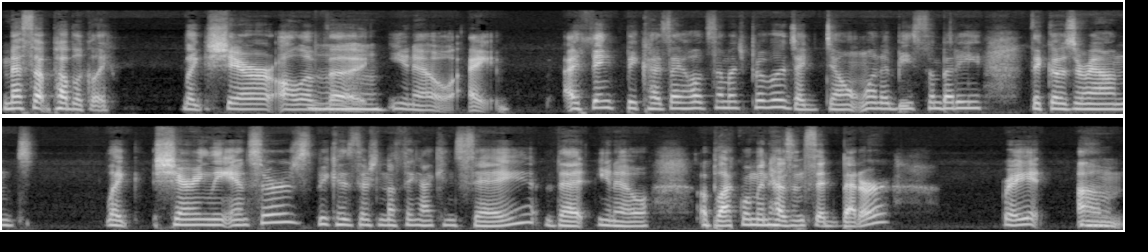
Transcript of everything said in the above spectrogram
mess up publicly, like share all of the, Mm. you know, I I think because I hold so much privilege, I don't want to be somebody that goes around like sharing the answers because there's nothing I can say that, you know, a black woman hasn't said better, right? Um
